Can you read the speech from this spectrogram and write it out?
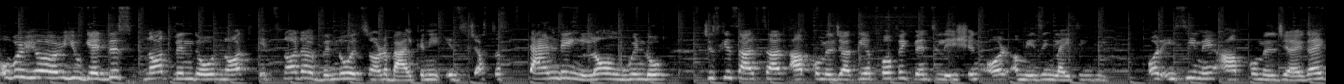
over here you get this not window, not it's not a window, it's not a balcony, it's just a standing long window जिसके साथ साथ आपको मिल जाती है परफेक्ट वेंटिलेशन और अमेजिंग लाइटिंग भी। और इसी में आपको मिल जाएगा एक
